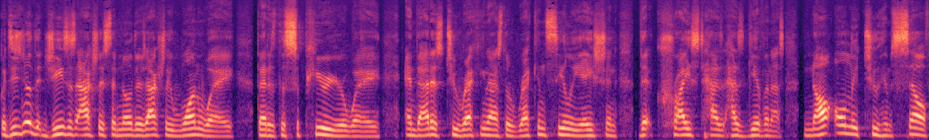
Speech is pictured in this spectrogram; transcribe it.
but did you know that jesus actually said no there's actually one way that is the superior way and that is to recognize the reconciliation that christ has has given us not only to himself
